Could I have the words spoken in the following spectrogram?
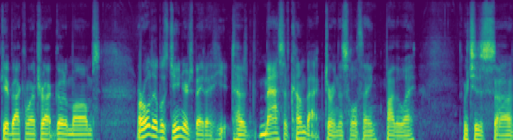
get back in my truck, go to mom's. Earl Dibbles Jr.'s made a, a, massive comeback during this whole thing, by the way, which is uh,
